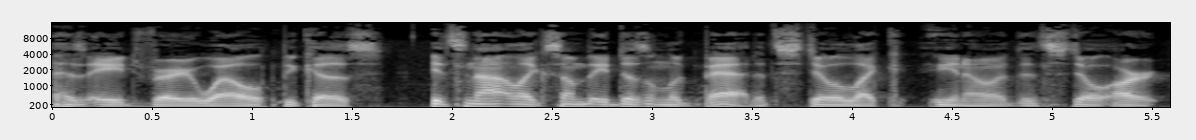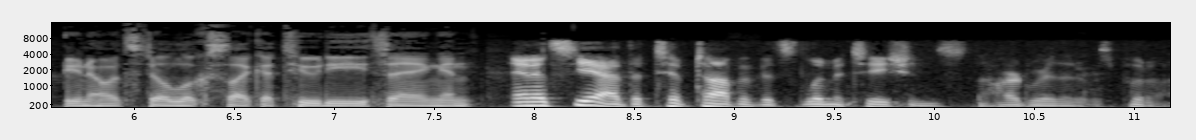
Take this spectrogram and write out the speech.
has aged very well because it's not like something. It doesn't look bad. It's still like you know, it's still art. You know, it still looks like a 2D thing. And And it's yeah at the tip top of its limitations, the hardware that it was put on.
